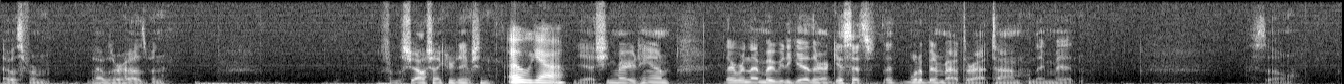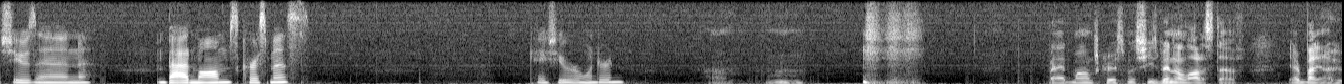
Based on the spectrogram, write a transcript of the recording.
That was from. That was her husband. From the Shawshank Redemption. Oh yeah. Yeah, she married him. They were in that movie together. I guess that's that would have been about the right time when they met. So She was in Bad Moms Christmas. In case you were wondering. mm. Bad Mom's Christmas. She's been in a lot of stuff. Everybody knows who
